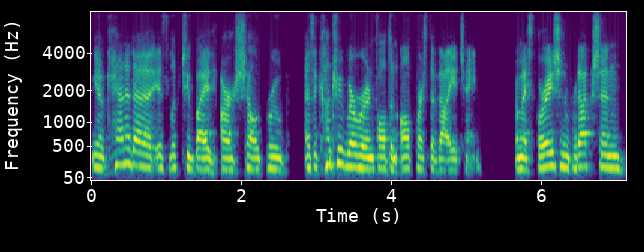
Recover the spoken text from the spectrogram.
you know, Canada is looked to by our Shell group as a country where we're involved in all parts of the value chain, from exploration and production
